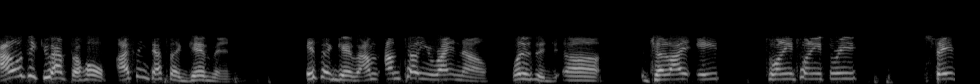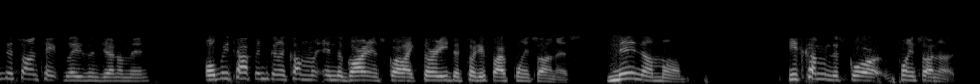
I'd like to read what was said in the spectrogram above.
I don't think you have to hope. I think that's a given. It's a given. I'm I'm telling you right now. What is it? Uh, July eighth, twenty twenty three. Save this on tape, ladies and gentlemen. Obi Toppin's gonna come in the garden and score like thirty to thirty five points on us, minimum. He's coming to score points on us.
